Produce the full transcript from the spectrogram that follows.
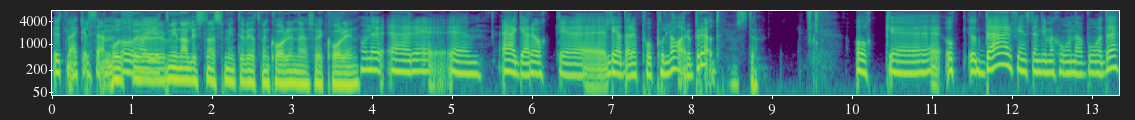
utmärkelsen. Och för och ett, mina lyssnare som inte vet vem Karin är, så är Karin? Hon är, är eh, ägare och eh, ledare på Polarbröd. Just det. Och, eh, och, och, där finns det en dimension av både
